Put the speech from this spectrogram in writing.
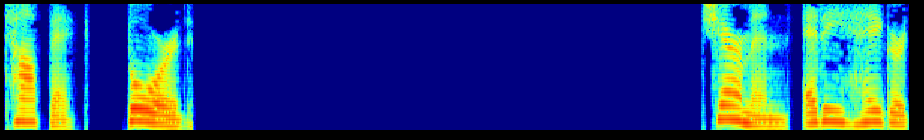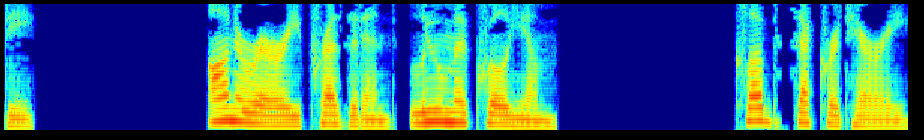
Topic. Board Chairman, Eddie Hagerty Honorary President, Lou McWilliam Club Secretary,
